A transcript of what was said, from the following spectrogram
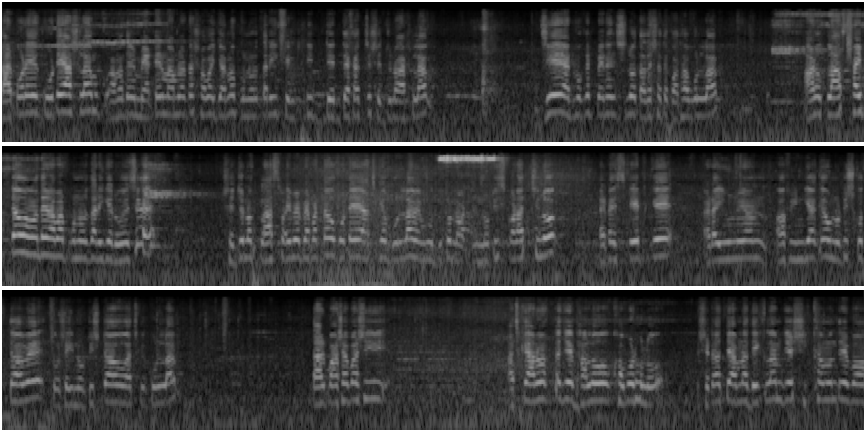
তারপরে কোর্টে আসলাম। আমাদের ম্যাটের মামলাটা সবাই জানো, পনেরো তারিখ টেন্টেটিভ ডেট দেখাচ্ছে, সেজন্য আসলাম। যে অ্যাডভোকেট প্যানেল ছিল তাদের সাথে কথা বললাম। আরও ক্লাস ফাইভটাও আমাদের আবার পনেরো তারিখে রয়েছে। সেজন্য ক্লাস ফাইভের ব্যাপারটাও কোর্টে আজকে বললাম এবং দুটো নোটিশ করার ছিল। একটা স্টেটকে একটা ইউনিয়ন অফ ইন্ডিয়াকেও নোটিশ করতে হবে। তো সেই নোটিশটাও আজকে করলাম। তার পাশাপাশি আজকে আরও একটা যে ভালো খবর হলো সেটা হচ্ছে আমরা দেখলাম যে শিক্ষামন্ত্রী এবং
